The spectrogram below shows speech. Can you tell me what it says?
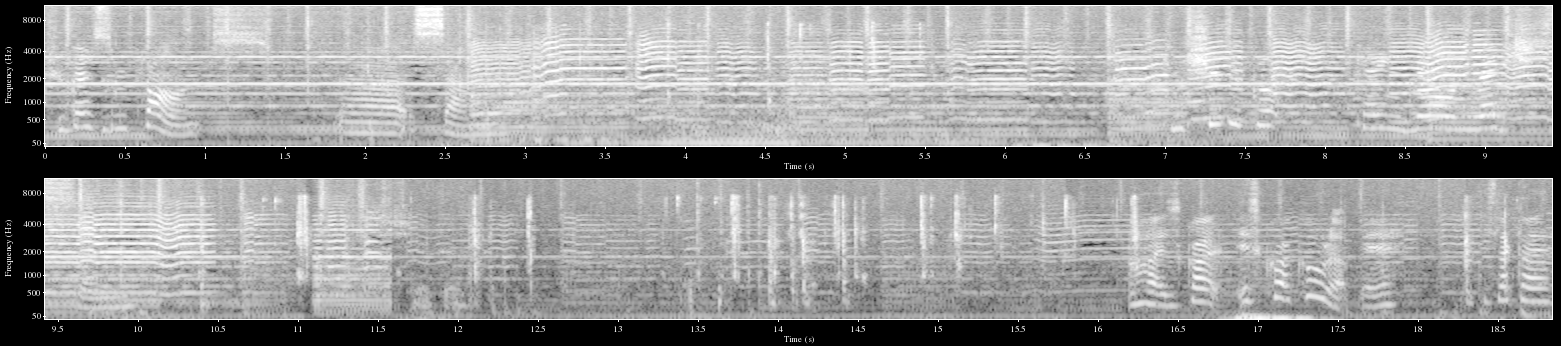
Should we go some plants? Uh, sand. Can sugar gro- cane grow redstone? Oh, it's quite, it's quite cool up here. It's like a,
